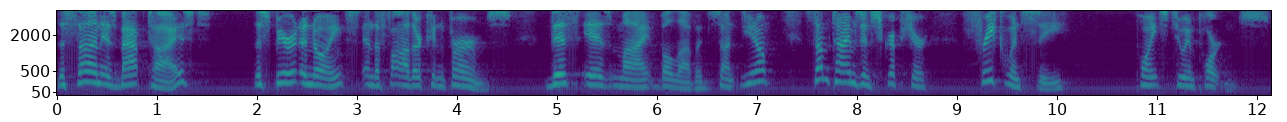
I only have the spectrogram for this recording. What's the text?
The Son is baptized, the Spirit anoints, and the Father confirms. This is my beloved Son. You know, sometimes in Scripture, frequency points to importance.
